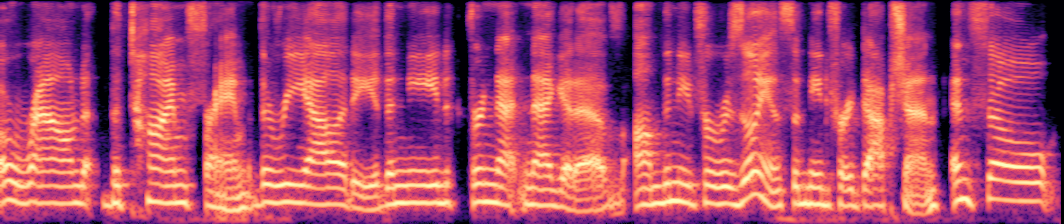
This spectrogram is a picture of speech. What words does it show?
around the time frame the reality the need for net negative um, the need for resilience the need for adaptation. And so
